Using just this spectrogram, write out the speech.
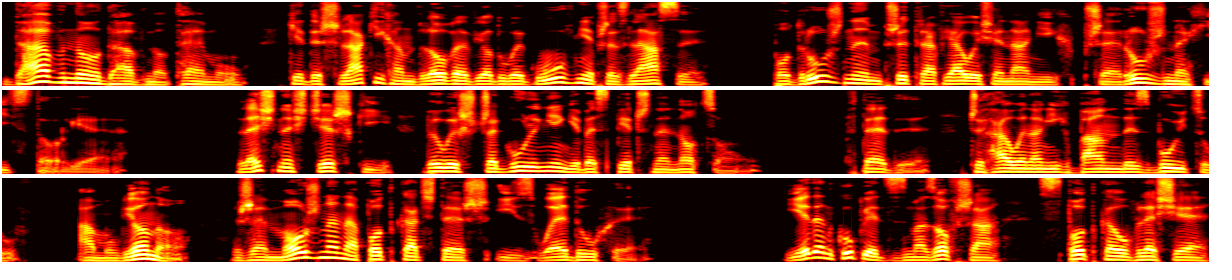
Dawno, dawno temu, kiedy szlaki handlowe wiodły głównie przez lasy, podróżnym przytrafiały się na nich przeróżne historie. Leśne ścieżki były szczególnie niebezpieczne nocą. Wtedy czyhały na nich bandy zbójców, a mówiono, że można napotkać też i złe duchy. Jeden kupiec z Mazowsza spotkał w lesie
